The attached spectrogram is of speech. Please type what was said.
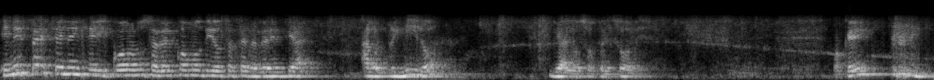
En esta escena en Jericó vamos a ver cómo Dios hace referencia al oprimido y a los opresores. ¿Ok?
